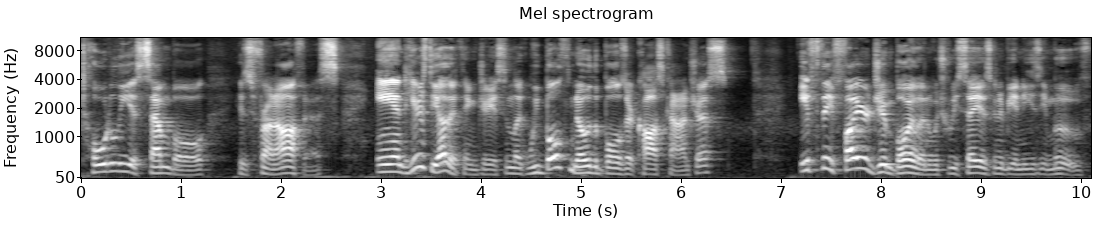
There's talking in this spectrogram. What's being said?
totally assemble his front office. And here's the other thing, Jason. Like, we both know the Bulls are cost conscious. If they fire Jim Boylen, which we say is going to be an easy move,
